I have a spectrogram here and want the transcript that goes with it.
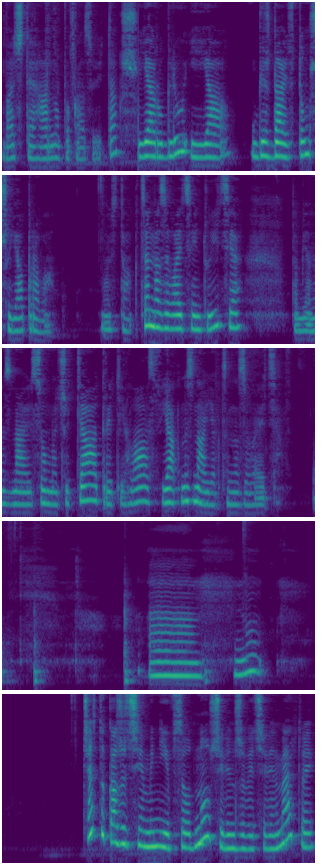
бачите, гарно показують. Так що я роблю і я убіждаюсь в тому, що я права. Ось так. Це називається інтуїція. Там, я не знаю, сьоме чуття, третій глаз. Як, не знаю, як це називається. Е, ну, кажучи, мені все одно, чи він живий, чи він мертвий.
